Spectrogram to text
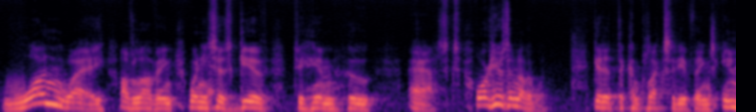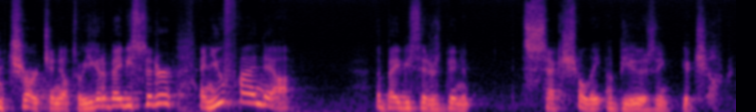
one way of loving when he says, Give to him who asks. Or here's another one get at the complexity of things in church and elsewhere. You get a babysitter, and you find out the babysitter's been sexually abusing your children.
